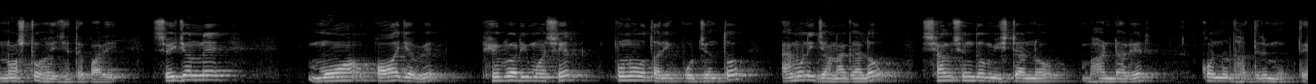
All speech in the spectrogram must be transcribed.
নষ্ট হয়ে যেতে পারে। সেই জন্যে মোয়া পাওয়া যাবে ফেব্রুয়ারি মাসের পনেরো তারিখ পর্যন্ত। এমনই জানা গেল শ্যামসুন্দর মিষ্টান্ন ভাণ্ডারের কর্ণধারদের মুক্তে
